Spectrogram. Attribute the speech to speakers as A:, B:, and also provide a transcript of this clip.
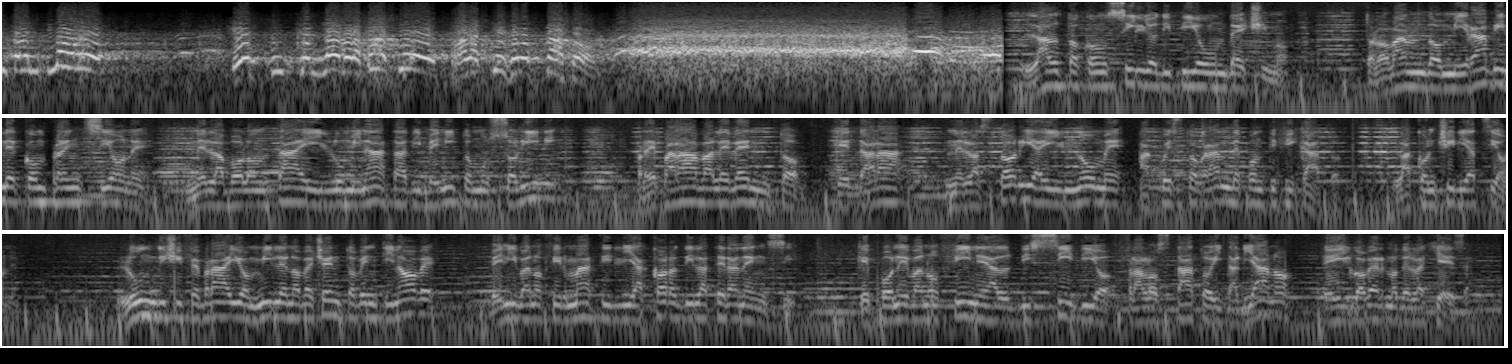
A: 1929 che suggellava la pace tra la Chiesa e lo Stato.
B: L'Alto Consiglio di Pio XI, trovando mirabile comprensione nella volontà illuminata di Benito Mussolini, preparava l'evento che darà nella storia il nome a questo grande pontificato, la conciliazione. L'11 febbraio 1929 venivano firmati gli accordi lateranensi che ponevano fine al dissidio fra lo Stato italiano e il governo della Chiesa.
